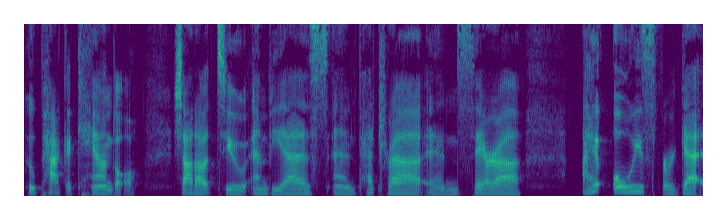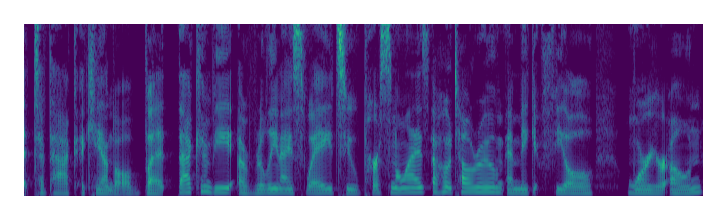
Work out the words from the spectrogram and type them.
who pack a candle. Shout out to MVS and Petra and Sarah. I always forget to pack a candle, but that can be a really nice way to personalize a hotel room and make it feel more your own.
